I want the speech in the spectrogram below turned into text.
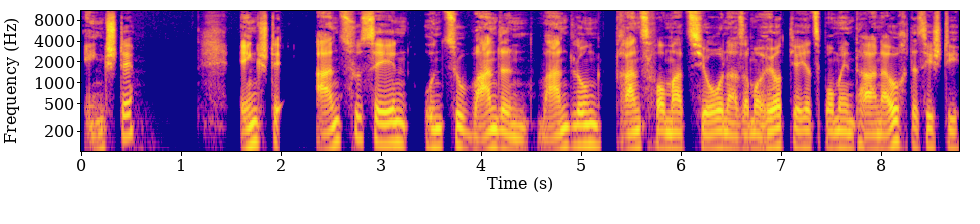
Ängste, Ängste anzusehen und zu wandeln. Wandlung, Transformation. Also man hört ja jetzt momentan auch, das ist die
